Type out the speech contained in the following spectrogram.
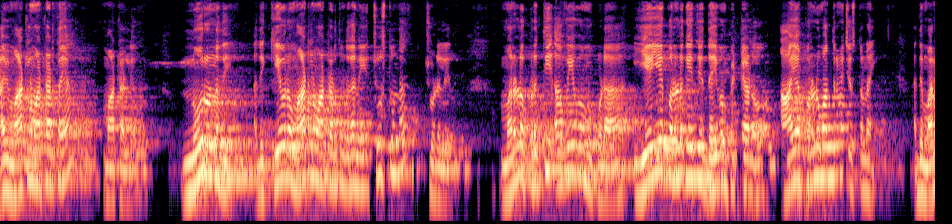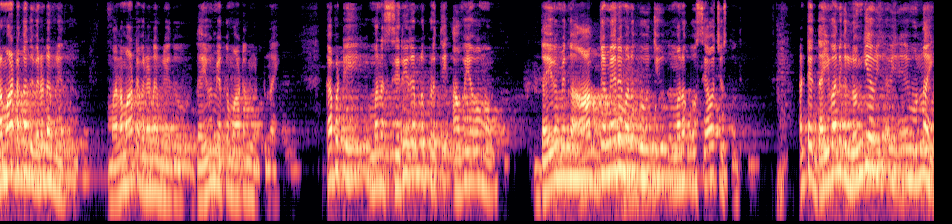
అవి మాటలు మాట్లాడతాయా? మాట్లాడలేవు. నోరున్నది. అది కేవలం మాటలు మాట్లాడుతుంది కానీ చూస్తుందా? చూడలేదు. మనలో ప్రతి అవయవము కూడా ఏ ఏ పనులకైతే దైవం పెట్టాడో ఆయా పనులు మాత్రమే చేస్తున్నాయి. అది మన మాట కాదు వినడం లేదు. మన మాట వినడం లేదు. దైవం యొక్క మాటను వింటున్నాయి. కాబట్టి మన శరీరంలో ప్రతి అవయవము దైవం యొక్క ఆజ్ఞ మేరే మనకు జీవి మనకు సేవ చేస్తుంది. అంటే దైవానికి లొంగి అవి అవి ఉన్నాయి.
